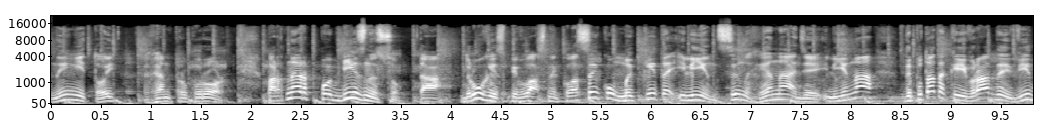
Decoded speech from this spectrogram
Нині той генпрокурор. Партнер по бізнесу та другий співвласник класику Микита Ільїн, син Геннадія Ільїна, депутата Київради від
